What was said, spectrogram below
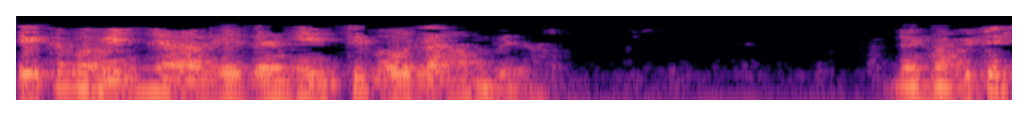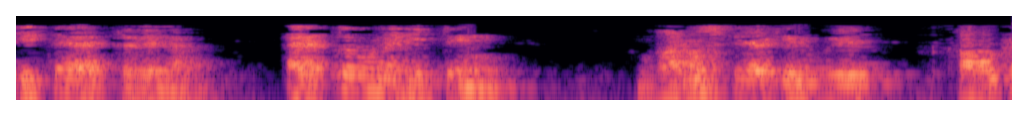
එකම විඥානය දැන් නිත්‍ය බවට හම්බ වෙනවා. දැන් අපිට හිත ඇත්ත වෙලා. ඇත්ත වුණ හිතෙන් මිනිස්සයා කිව්වේ කපුට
